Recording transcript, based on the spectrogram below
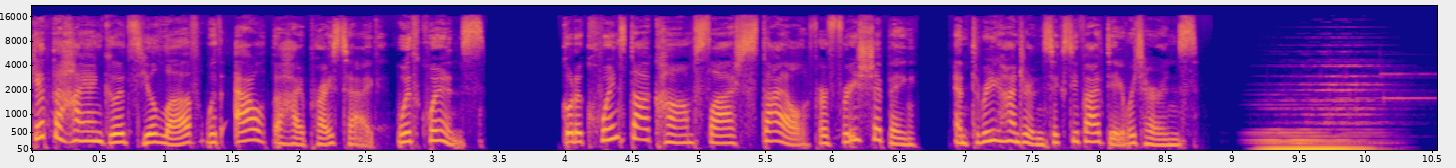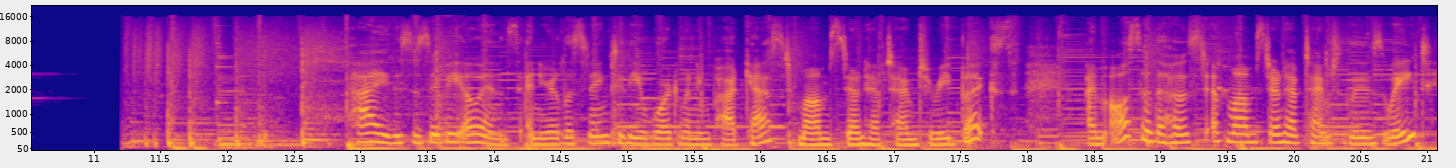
Get the high-end goods you'll love without the high price tag with Quince. Go to quince.com slash style for free shipping and 365-day returns. Hi, this is Zibby Owens, and you're listening to the award-winning podcast, Moms Don't Have Time to Read Books. I'm also the host of Moms Don't Have Time to Lose Weight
